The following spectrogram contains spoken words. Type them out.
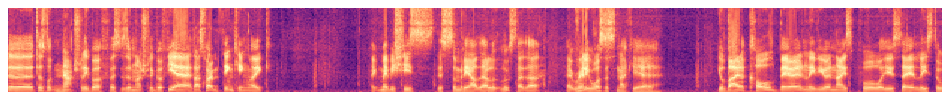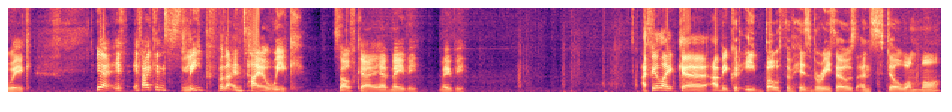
uh, does look naturally buff versus unnaturally buff. Yeah, that's what I'm thinking. Like, like maybe she's there's somebody out there look, looks like that. It really was a snack. Yeah. You'll buy a cold beer and leave you a nice pool. What do you say? At least a week. Yeah, if if I can sleep for that entire week, self care. Yeah, maybe, maybe. I feel like uh, Abby could eat both of his burritos and still want more.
